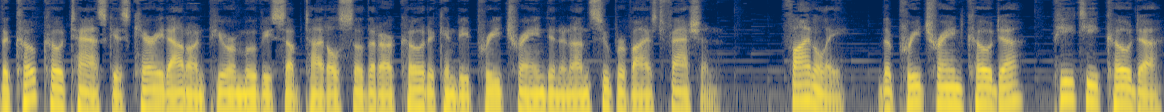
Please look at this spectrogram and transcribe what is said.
The COCO task is carried out on pure movie subtitles so that our CODA can be pre-trained in an unsupervised fashion. Finally, the pre-trained CODA, PT CODA,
